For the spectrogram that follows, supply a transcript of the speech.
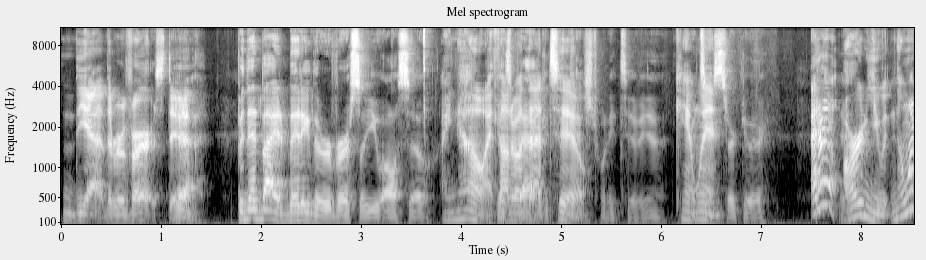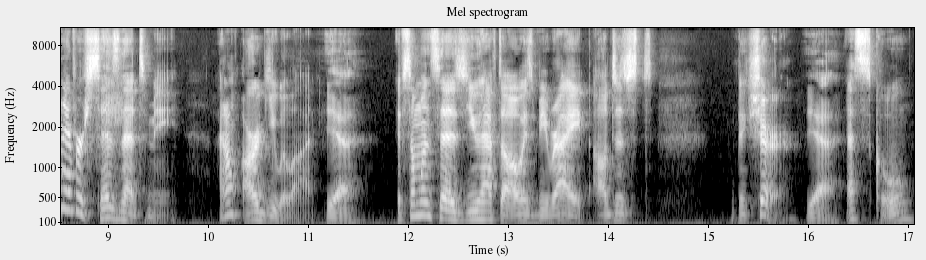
yeah, the reverse, dude. yeah. But then by admitting the reversal, you also I know. I thought about that too. Catch twenty two. Yeah, Can't It's win. Circular. I don't argue. No one ever says that to me. I don't argue a lot. Yeah, If someone says you have to always be right, I'll just be sure. yeah. That's cool.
